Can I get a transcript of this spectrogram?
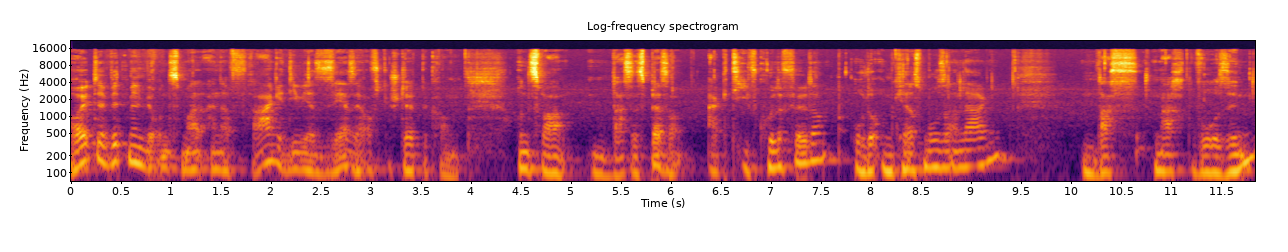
Heute widmen wir uns mal einer Frage, die wir sehr, sehr oft gestellt bekommen. Und zwar, was ist besser? Aktivkohlefilter oder Umkehrsmoseanlagen? Was macht wo Sinn?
